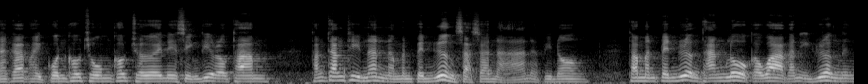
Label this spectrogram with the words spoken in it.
นะครับ ให้คนเขาชมเขาเชยในสิ่งที่เราทำทั้งๆทที่นั่นนะมันเป็นเรื่องศาสนานะพี่น้อง ถ้ามันเป็นเรื่องทางโลกก็ว่ากันอีกเรื่องหนึ่ง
